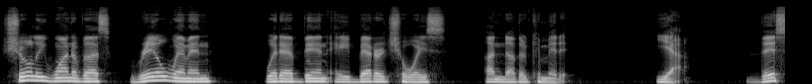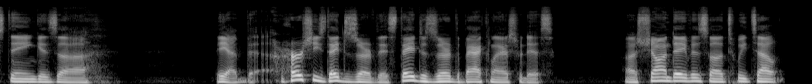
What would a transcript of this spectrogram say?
surely one of us real women would have been a better choice, another committed. Yeah, this thing is, uh, yeah, Hershey's, they deserve this. They deserve the backlash for this. Uh, Sean Davis uh, tweets out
